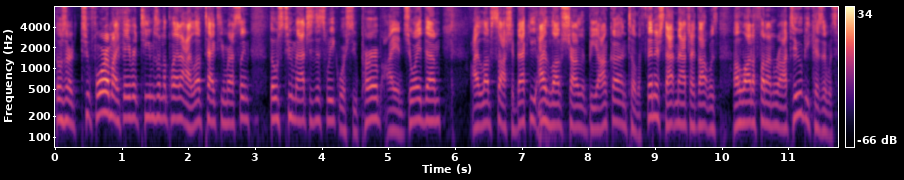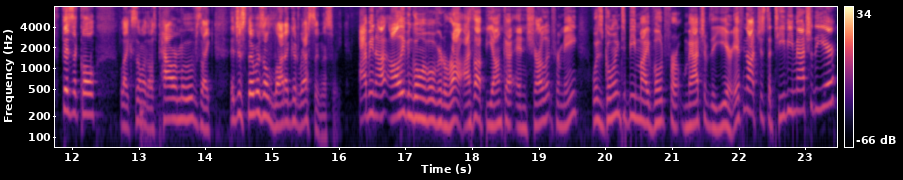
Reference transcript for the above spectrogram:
Those are two, four of my favorite teams on the planet. I love tag team wrestling. Those two matches this week were superb. I enjoyed them. I love Sasha Becky. I love Charlotte Bianca until the finish. That match I thought was a lot of fun on Raw too because it was physical, like some of those power moves. Like it just there was a lot of good wrestling this week. I mean, I, I'll even go over to Raw. I thought Bianca and Charlotte for me was going to be my vote for match of the year, if not just a TV match of the year.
